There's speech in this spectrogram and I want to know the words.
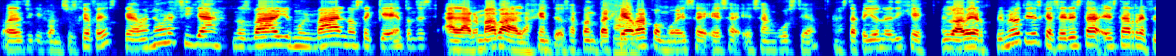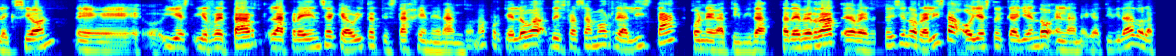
ahora sí que con sus jefes, llegaban, ahora sí ya, nos va a ir muy mal, no sé qué. Entonces, alarmaba a la gente, o sea, contagiaba como esa, esa, esa angustia hasta que yo le dije, digo, a ver, primero tienes que hacer esta, esta reflexión eh, y, y, retar la creencia que ahorita te está generando, ¿no? Porque luego disfrazamos realista con negatividad. O sea, de verdad, a ver, ¿estoy siendo realista o ya estoy cayendo en la negatividad o, la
